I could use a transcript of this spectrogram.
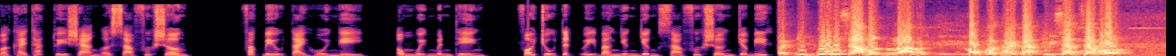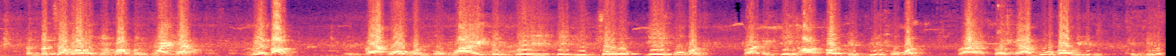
và khai thác thủy sản ở xã Phước Sơn. Phát biểu tại hội nghị, ông Nguyễn Minh Thiện, Phó Chủ tịch Ủy ban Nhân dân xã Phước Sơn cho biết. Điểm của xã mình là không có khai thác thủy sản xa bờ, đánh bắt xa bờ nhưng mà mình khai thác ven tầm Bà con mình cũng phải đăng ký cái điểm số riêng của mình và đăng ký họ tên thuyền viên của mình và có cả mua bảo hiểm thuyền viên.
